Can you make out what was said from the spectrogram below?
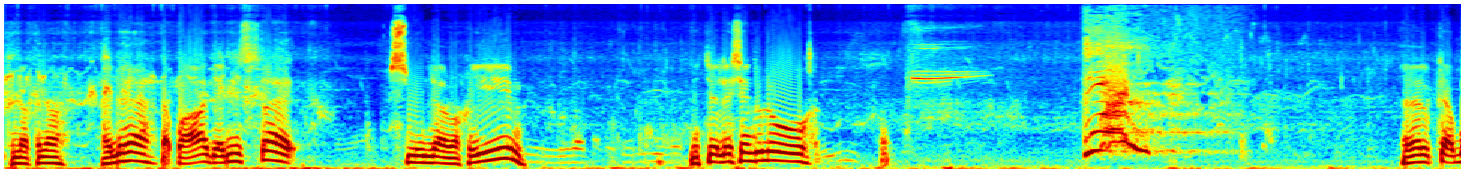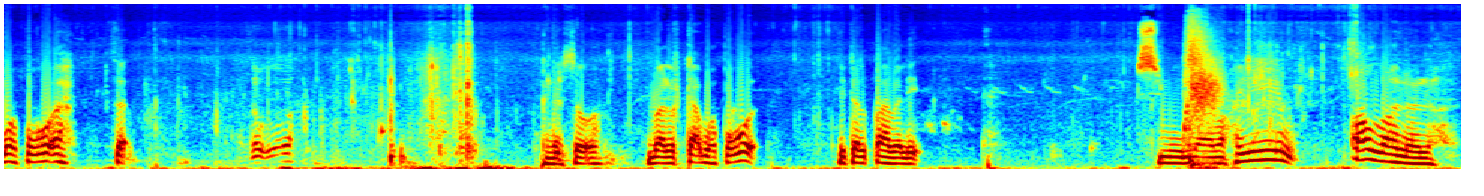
Kena kena. Ada lah, tak apa, jangan start. Bismillahirrahmanirrahim. Macam lesen dulu. Dah lekat bawah perut ah. Start. Kena masuk. Sebab lekat bawah perut. Kita lepas balik. Bismillahirrahmanirrahim. Allah lah lah.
